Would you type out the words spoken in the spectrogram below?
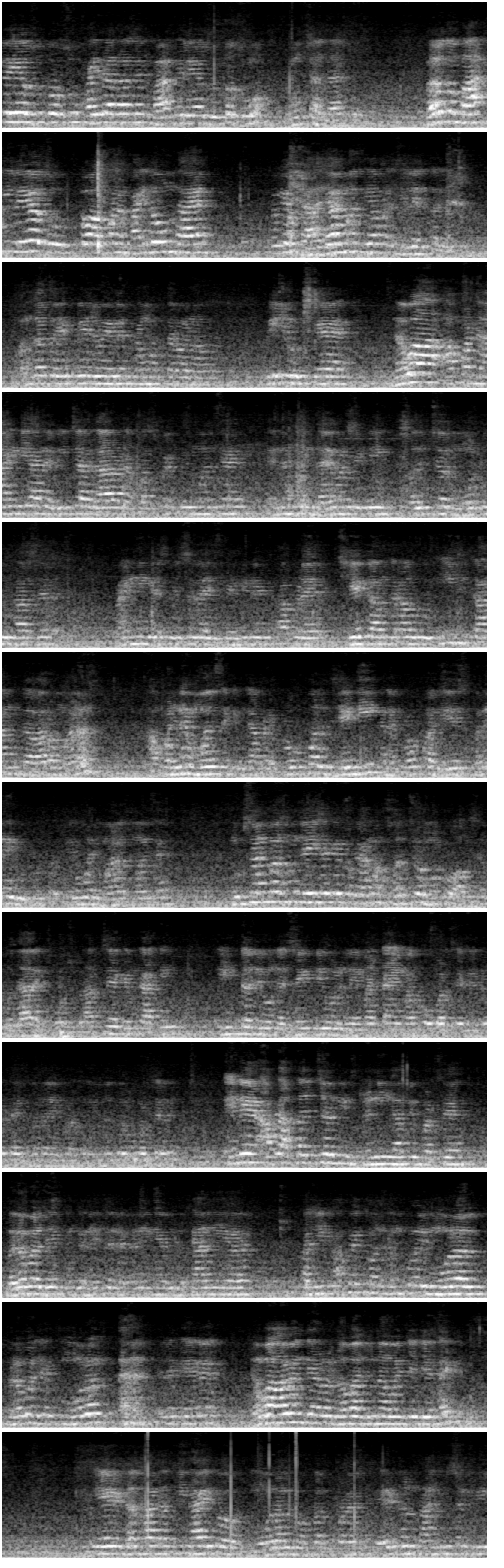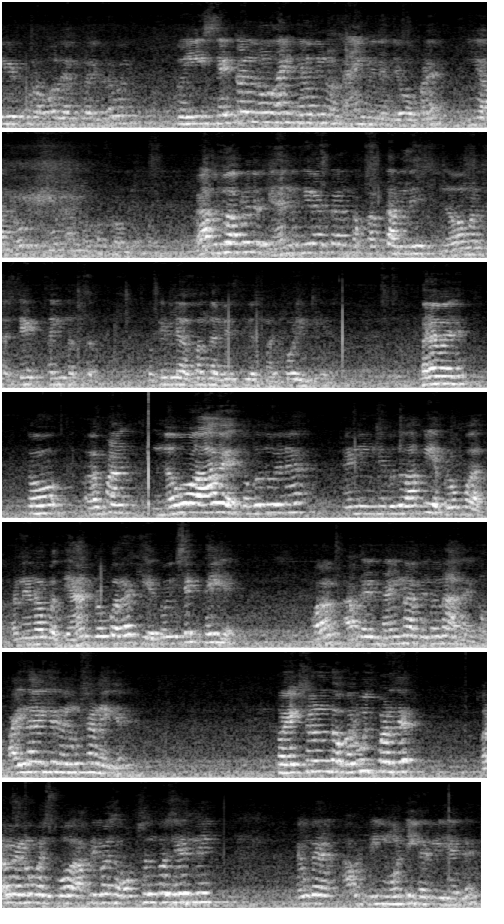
લઈ લઈ આવશું તો આપણને ફાયદો શું થાય? તો કે રાજામાંથી આપણે સિલેક્ટ કરીશું. અંદર તો એક બે જોઈએ એટલે પ્રમોટ કરવાનો. બીજું કે નવા આપણને આઈડિયા અને વિચારધારા અને પર્સપેક્ટિવ મળશે. એનાથી ડાયવર્સિટી કલ્ચર મોટું થશે. ફાઇન્ડિંગ એ સ્પેશિયલાઇઝ કેન્ડિડેટ આપણે જે કામ કરાવવું એ જ કામ કરવાનો માણસ આપણને મળશે કેમ કે આપણે પ્રોપર જેડી અને પ્રોપર જેએસ બનાવ્યું હતું, તો માણસ મળશે. નુકસાનમાં શું જઈ શકે તો કે આનો ખર્ચો મોટો આવશે, વધારે કોસ્ટ લાગશે, કેમ કે આખી ઇન્ટરવ્યુ ને શેડ્યુલ ને એમાં ટાઈમ આપવો પડશે એડવર્ટાઇઝ બનાવવી પડશે કરવું પડશે, એને આપણા કલ્ચરની ટ્રેનિંગ આપવી પડશે, બરાબર છે? કેમ કે નેચર ને ટ્રેનિંગ ને બધું ખ્યાલ નહીં આવે. પછી અફેક્ટ ઓન એમ્પ્લોય મોરલ બરાબર છે? મોરલ એટલે કે નવા આવે ને ત્યારે નવા જૂના વચ્ચે જે થાય ને એ ડખા ડખી થાય તો મોરલ નો ફરક પડે Airtel transition period for all employ બરાબર? તો એ સેટલ નો થાય ત્યાં સુધીનો ટાઈમ એને દેવો પડે એ આપણો મોટા મોટો પ્રોબ્લેમ આ બધું આપણે જો ધ્યાન નથી રાખતા, તો કરતા નથી નવા માણસ સેટ થઈ નથી તો કેટલા પંદર વીસ દિવસમાં છોડી દઈએ બરાબર છે? તો પણ નવો આવે તો બધું એને ટ્રેનિંગ ને બધું આપીએ પ્રોપર અને એના પર ધ્યાન પ્રોપર રાખીએ તો એ સેટ થઈ જાય. પણ આપણે ટાઈમ આપીએ તો ના થાય. તો ફાયદા છે ને નુકસાન છે. તો એક્સટર્નલ તો કરવું જ પડશે. બરાબર, એનો કોઈ આપણી પાસે ઓપ્શન તો છે જ નહીં. કેમ કે આપણે ટીમ મોટી કરવી છે એટલે.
